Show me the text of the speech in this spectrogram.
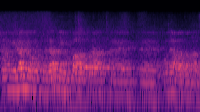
Szanowni radni, radni uchwała, która e, e, wpłynęła do nas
